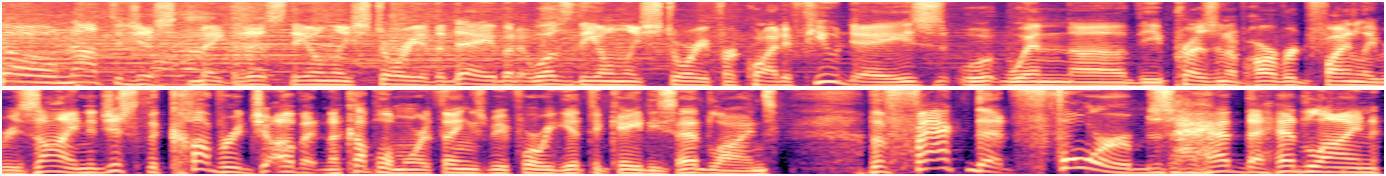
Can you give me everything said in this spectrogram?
So, not to just make this the only story of the day, but it was the only story for quite a few days when uh, the president of Harvard finally resigned, and just the coverage of it, and a couple of more things before we get to Katie's headlines. The fact that Forbes had the headline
